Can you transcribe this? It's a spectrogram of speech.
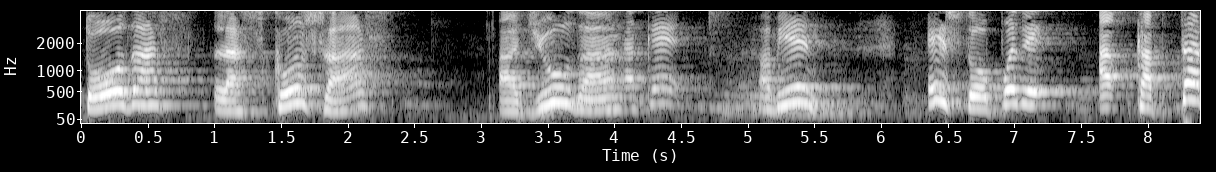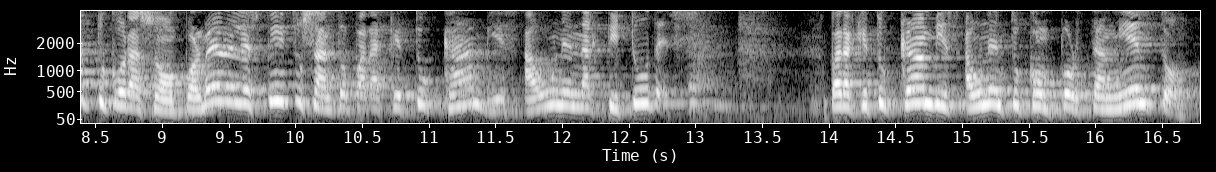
Todas las cosas ayudan a qué? A bien. Esto puede captar tu corazón por medio del Espíritu Santo para que tú cambies aún en actitudes, para que tú cambies aún en tu comportamiento,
